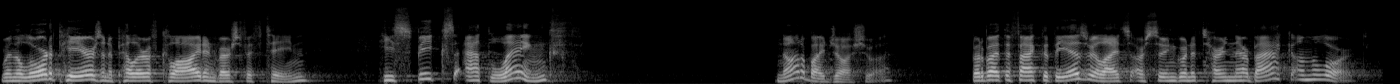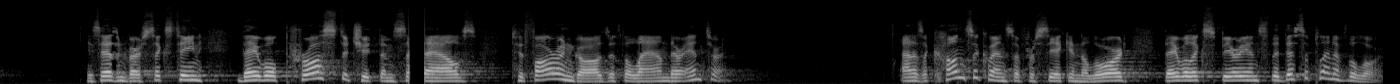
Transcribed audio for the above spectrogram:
when the Lord appears in a pillar of cloud in verse 15, he speaks at length not about Joshua, but about the fact that the Israelites are soon going to turn their back on the Lord. He says in verse 16, they will prostitute themselves to foreign gods of the land they're entering. And as a consequence of forsaking the Lord, they will experience the discipline of the Lord.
